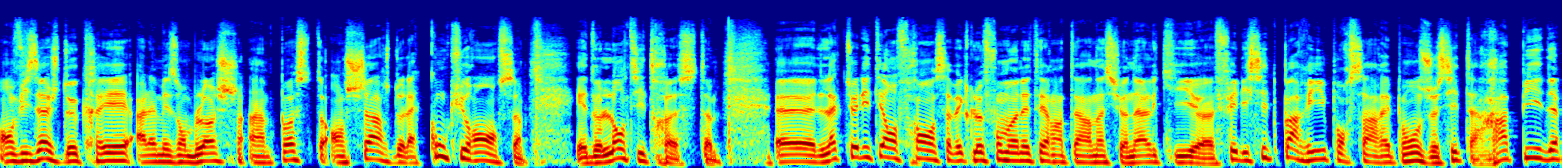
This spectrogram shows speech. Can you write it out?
envisage de créer à la Maison Blanche un poste en charge de la concurrence et de l'antitrust. Euh, l'actualité en France avec le Fonds monétaire international qui félicite Paris pour sa réponse, je cite, rapide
